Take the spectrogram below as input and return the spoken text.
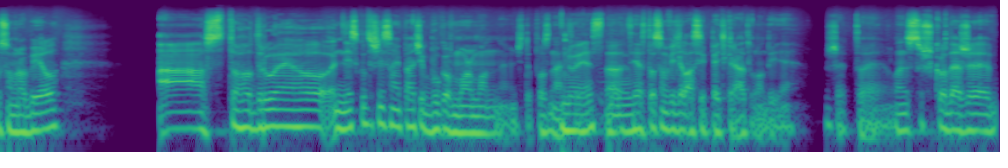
To som robil. A z toho druhého, neskutočne sa mi páči Book of Mormon, neviem, či to poznáte. No jasné. Ja to som videl asi 5 krát v Londýne. Že to je len škoda, že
